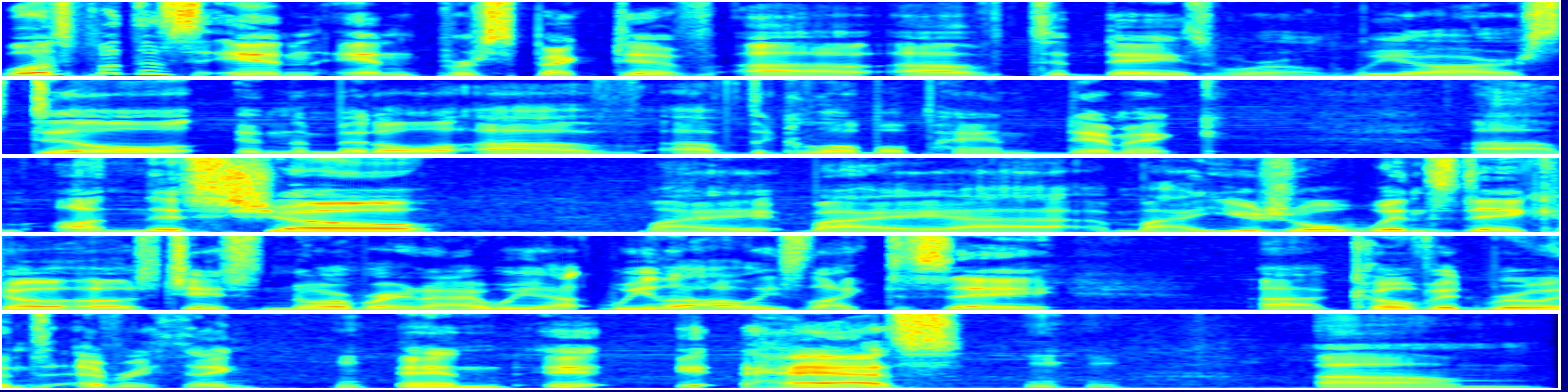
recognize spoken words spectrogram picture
Well, let's put this in in perspective uh, of today's world. We are still in the middle of of the global pandemic. Um, on this show, my my uh, my usual Wednesday co-host Jason Norbury and I we we always like to say, uh, COVID ruins everything, and it it has. um,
